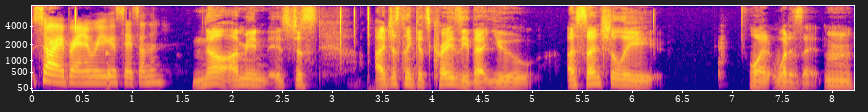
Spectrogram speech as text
sorry, Brandon. Were you gonna say something? No, I mean it's just I just think it's crazy that you essentially what what is it? Mm,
